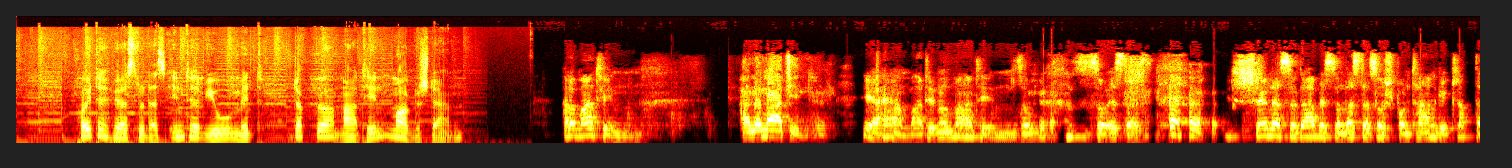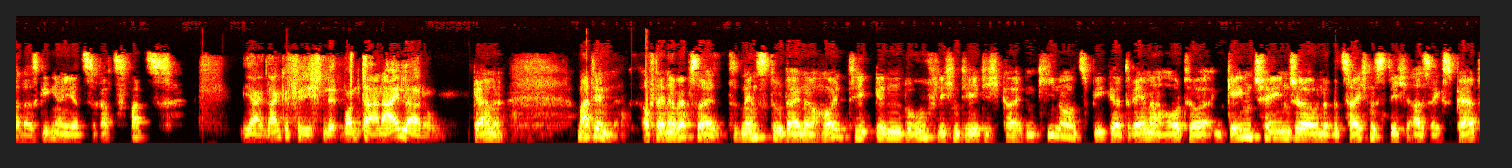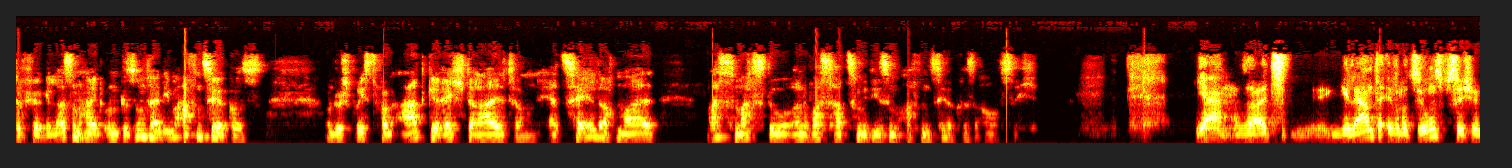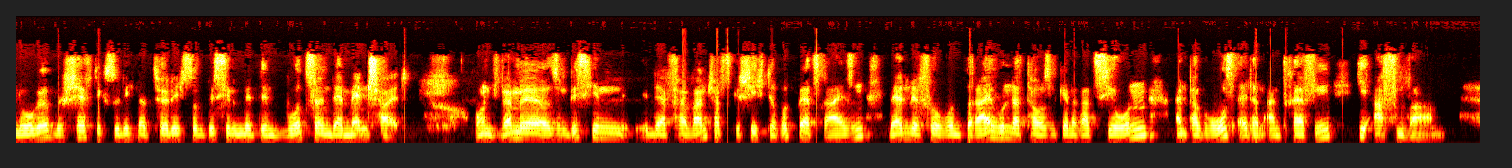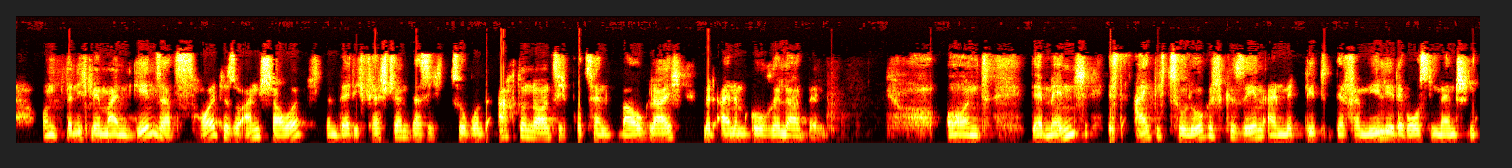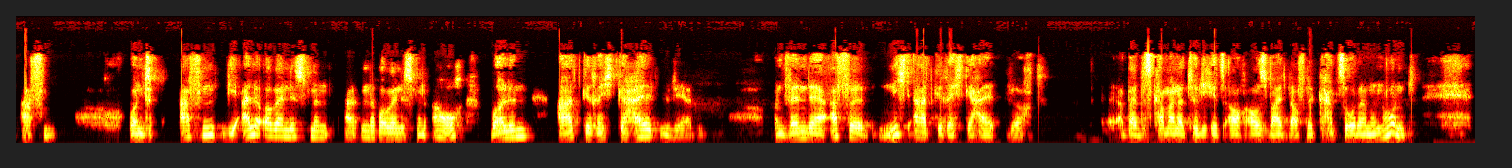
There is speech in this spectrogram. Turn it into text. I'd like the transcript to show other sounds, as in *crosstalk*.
Heute hörst du das Interview mit Dr. Martin Morgenstern. Hallo Martin. Hallo Martin. Ja, ja, Martin und Martin. So, *laughs* so ist das. Schön, dass du da bist und dass das so spontan geklappt hat. Das ging ja jetzt ratzfatz. Ja, danke für die spontane Einladung. Gerne. Martin, auf deiner Website nennst du deine heutigen beruflichen Tätigkeiten Keynote Speaker, Trainer, Autor, Game Changer und du bezeichnest dich als Experte für Gelassenheit und Gesundheit im Affenzirkus. Und du sprichst von artgerechter Haltung. Erzähl doch mal, was machst du und was hat's mit diesem Affenzirkus auf sich? Ja, also als gelernter Evolutionspsychologe beschäftigst du dich natürlich so ein bisschen mit den Wurzeln der Menschheit. Und wenn wir so ein bisschen in der Verwandtschaftsgeschichte rückwärts reisen, werden wir vor rund 300.000 Generationen ein paar Großeltern antreffen, die Affen waren. Und wenn ich mir meinen Gensatz heute so anschaue, dann werde ich feststellen, dass ich zu rund 98 Prozent baugleich mit einem Gorilla bin. Und der Mensch ist eigentlich zoologisch gesehen ein Mitglied der Familie der großen Menschen Affen. Und Affen, wie alle Organismen, andere Organismen auch, wollen artgerecht gehalten werden. Und wenn der Affe nicht artgerecht gehalten wird, aber das kann man natürlich jetzt auch ausweiten auf eine Katze oder einen Hund,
